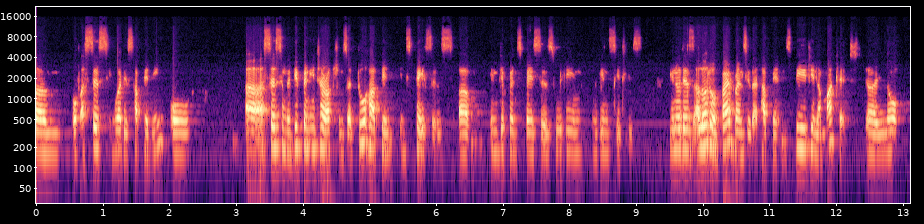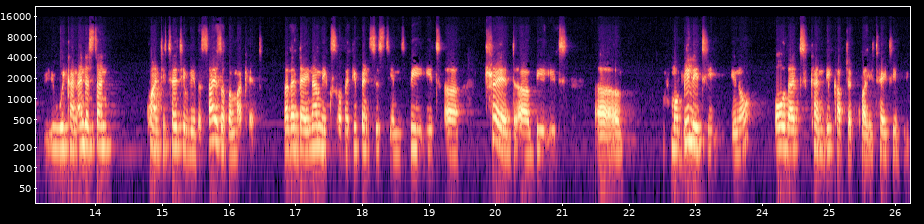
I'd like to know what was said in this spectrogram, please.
um, of assessing what is happening or uh, assessing the different interactions that do happen in spaces, um, in different spaces within, within cities. You know, there's a lot of vibrancy that happens, be it in a market. Uh, you know, we can understand quantitatively the size of a market, but the dynamics of the different systems, be it uh, trade, uh, be it uh, mobility, you know, all that can be captured qualitatively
